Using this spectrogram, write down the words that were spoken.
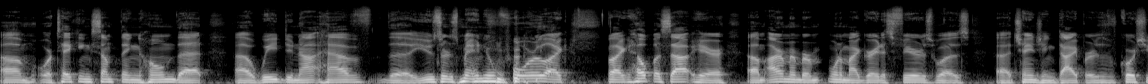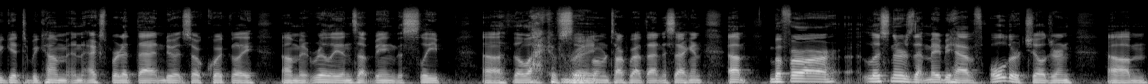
um, or taking something home that uh, we do not have the user's manual for. like, like help us out here. Um, I remember one of my greatest fears was uh, changing diapers. Of course, you get to become an expert at that and do it so quickly. Um, it really ends up being the sleep. Uh, the lack of sleep. Right. I'm going to talk about that in a second. Um, but for our listeners that maybe have older children, um,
